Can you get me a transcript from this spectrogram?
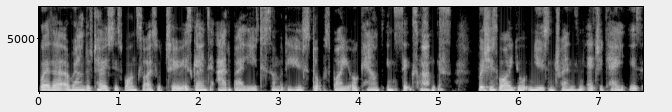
whether a round of toast is one slice or two is going to add value to somebody who stops by your account in six months, which is why your news and trends and educate is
